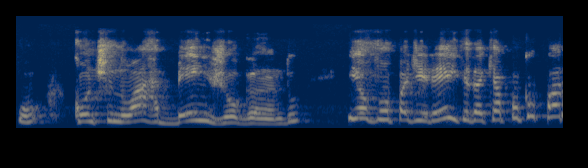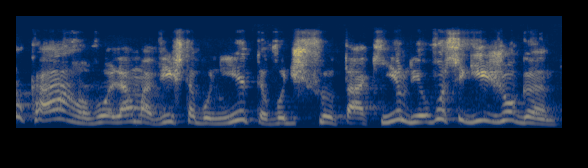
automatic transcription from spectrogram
o continuar bem jogando e eu vou para a direita e daqui a pouco eu paro o carro, eu vou olhar uma vista bonita, eu vou desfrutar aquilo e eu vou seguir jogando.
